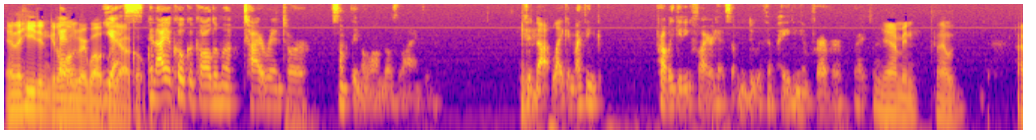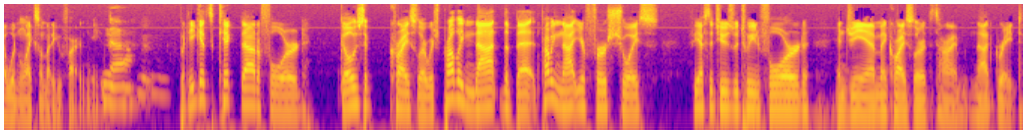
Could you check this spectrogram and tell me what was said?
And that he didn't get along And- very well with yes. Iacocca. And Iacocca called him a tyrant or something along those lines. And Did Hmm. not like him. I think probably getting fired had something to do with him hating him forever. Right. Yeah, I mean, I would, I wouldn't like somebody who fired me. No. But he gets kicked out of Ford, goes to Chrysler, which probably not the best, probably not your first choice. If you have to choose between Ford and GM and Chrysler at the time, not great.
